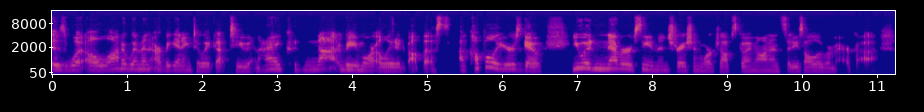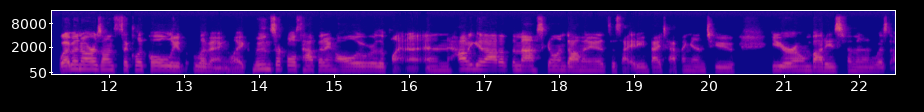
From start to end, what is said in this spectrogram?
is what a lot of women are beginning to wake up to, and I could not be more elated about this. A couple of years ago, you would never have seen menstruation workshops going on in cities all over America, webinars on cyclical living, like moon circles happening all over the planet, and how to get out of the masculine dominated by tapping into your own body's feminine wisdom.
